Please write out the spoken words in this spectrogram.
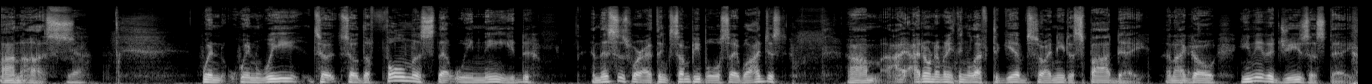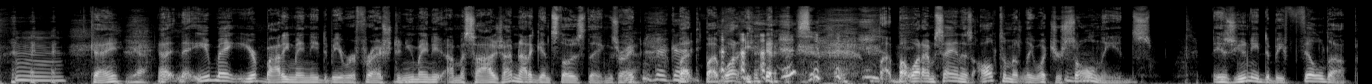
on us." yeah when when we so so the fullness that we need, and this is where I think some people will say, "Well, I just um, I, I don't have anything left to give, so I need a spa day." And I go, "You need a Jesus day." okay. Yeah. Uh, you may your body may need to be refreshed, and you may need a massage. I'm not against those things, right? They're good. But but what yes. but, but what I'm saying is ultimately what your soul needs is you need to be filled up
